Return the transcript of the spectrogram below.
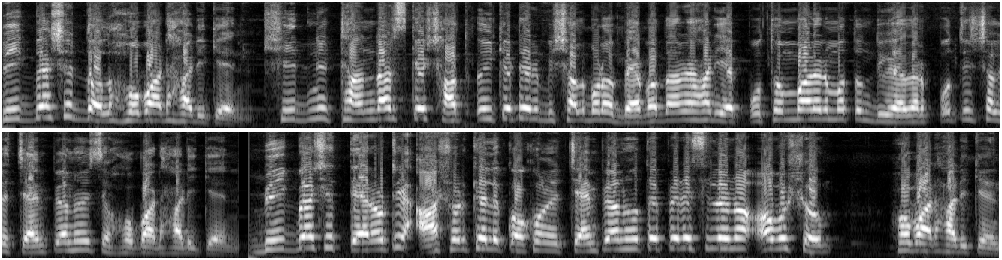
বিগ ব্যাশের দল হোবার্ট হারিকেন। সিডনি থান্ডার্সকে সাত উইকেটের বিশাল বড় ব্যবধানে হারিয়ে প্রথমবারের মতন দুই হাজার পঁচিশ সালে চ্যাম্পিয়ন হয়েছে হোবার্ট হারিকেন। বিগ ব্যাশের তেরোটি আসর খেলে কখনোই চ্যাম্পিয়ন হতে পেরেছিল না অবশ্য হোবার্ট হারিকেন।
